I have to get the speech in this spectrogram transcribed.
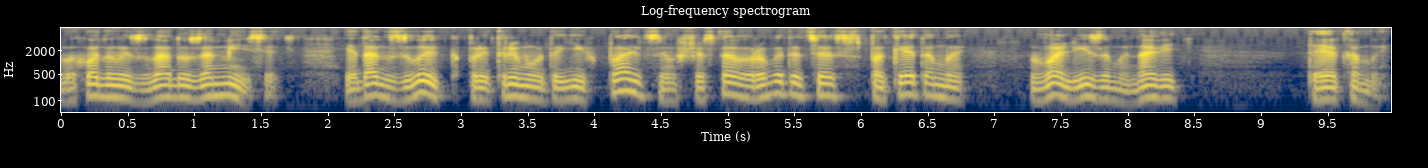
виходили з ладу за місяць. Я так звик притримувати їх пальцем, що став робити це з пакетами, валізами, навіть теками.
